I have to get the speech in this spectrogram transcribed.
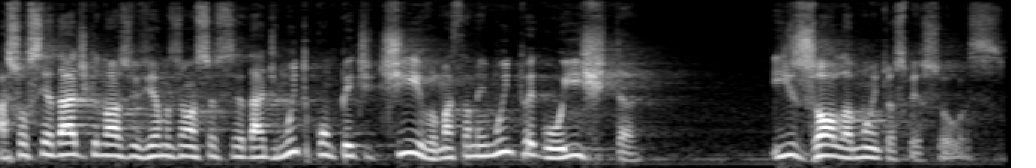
A sociedade que nós vivemos é uma sociedade muito competitiva, mas também muito egoísta e isola muito as pessoas.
